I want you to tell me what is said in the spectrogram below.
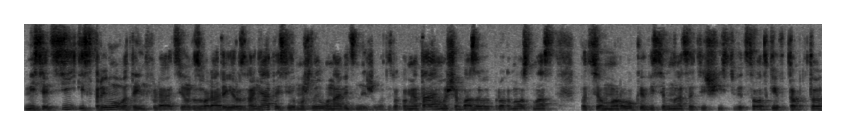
місяці і стримувати інфляцію, дозволяти їй розганятися і можливо навіть знижувати. Запам'ятаємо, що базова базовий прогноз у нас по цьому року 18,6%, тобто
